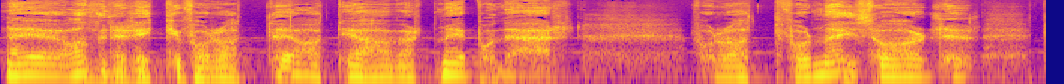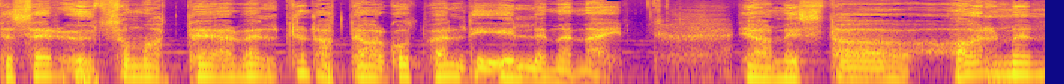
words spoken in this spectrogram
Nei, jeg angrer ikke for at, at, jeg har vært med på det her. For at for meg så har det Det ser ut som at det, er veldig, at det har gått veldig ille med meg. Jeg har mista armen,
